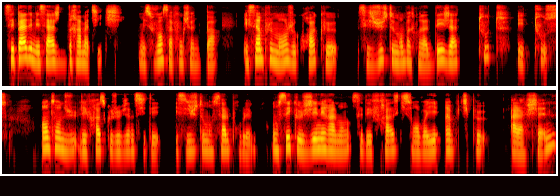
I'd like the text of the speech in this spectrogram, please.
C'est pas des messages dramatiques, mais souvent ça fonctionne pas. Et simplement, je crois que c'est justement parce qu'on a déjà toutes et tous entendu les phrases que je viens de citer. Et c'est justement ça le problème. On sait que généralement, c'est des phrases qui sont envoyées un petit peu à la chaîne.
